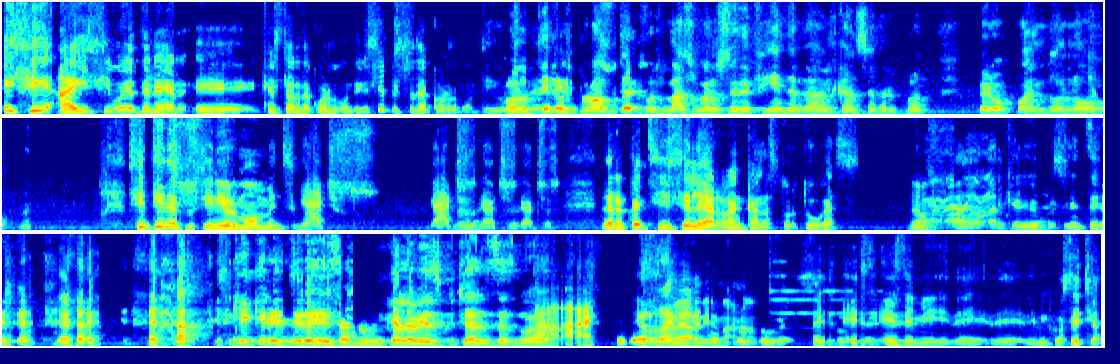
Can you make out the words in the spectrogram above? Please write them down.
Ahí sí, ahí sí voy a tener eh, que estar de acuerdo contigo. Siempre estoy de acuerdo contigo. Cuando tiene el prompter, te- pues más o menos se defiende, ¿verdad? Alcanza a ver el prompter. Pero cuando no, Sí tiene sus senior moments, gachos, gachos, gachos, gachos. De repente sí se le arrancan las tortugas, ¿no? A- al querido presidente. ¿qué quiere decir esa? Nunca la había escuchado, esa es nueva. Ay, Se nueva, mi las tortugas. Es, es- es de, mi, de, de- de mi cosecha.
